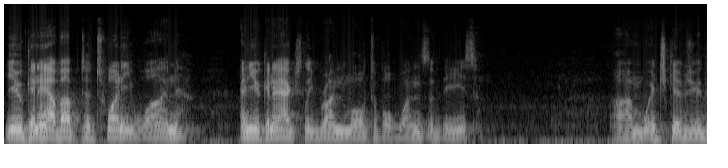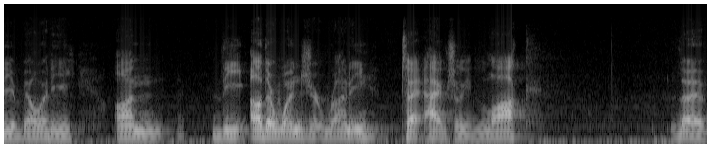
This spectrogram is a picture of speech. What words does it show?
You can have up to 21, and you can actually run multiple ones of these, um, which gives you the ability on the other ones you're running to actually lock the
